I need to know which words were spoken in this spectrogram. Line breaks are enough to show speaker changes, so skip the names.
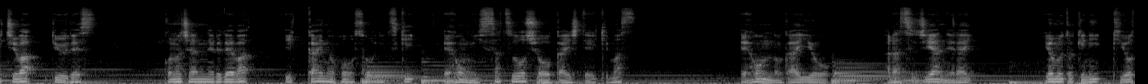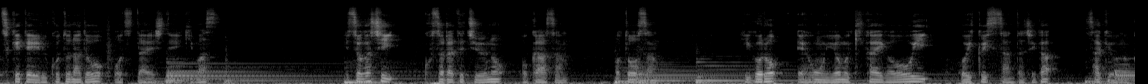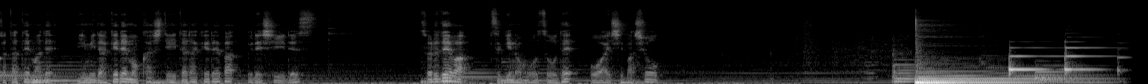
にちは、りゅうです。このチャンネルでは1回の放送につき絵本1冊を紹介していきます。絵本の概要、あらすじや狙い、読むときに気をつけていることなどをお伝えしていきます。忙しい子育て中のお母さん、お父さん、日頃絵本を読む機会が多い保育士さんたちが作業の片手まで耳だけでも貸していただければ嬉しいです。それでは次の放送でお会いしましょう。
